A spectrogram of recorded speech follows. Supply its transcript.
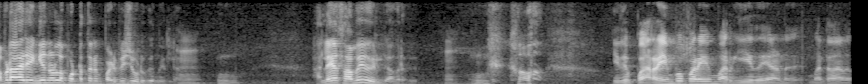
അവിടെ ആരും ഇങ്ങനെയുള്ള പൊട്ടത്തരം പഠിപ്പിച്ചു കൊടുക്കുന്നില്ല. അല്ലേ? സമയമില്ല അവർക്ക്. ഇത് പറയുമ്പോൾ പറയും വർഗീയതയാണ് മറ്റതാണ്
